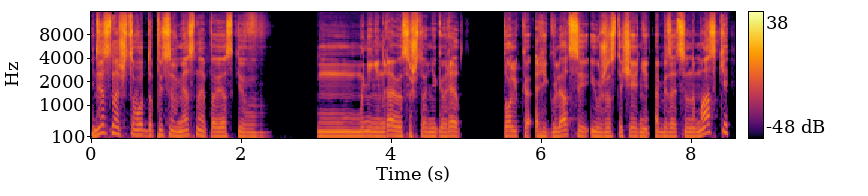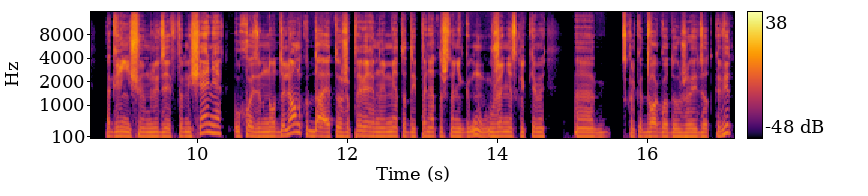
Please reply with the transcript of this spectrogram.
Единственное, что вот, допустим, в местной повестке в- мне не нравится, что они говорят только о регуляции и ужесточении. Обязательно маски, ограничиваем людей в помещениях, уходим на удаленку. Да, это уже проверенные методы, и понятно, что они ну, уже несколькими, э, сколько, два года уже идет ковид.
